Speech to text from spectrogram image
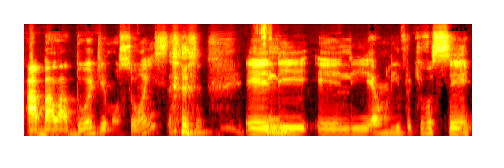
abalador de emoções, ele, ele é um livro que você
